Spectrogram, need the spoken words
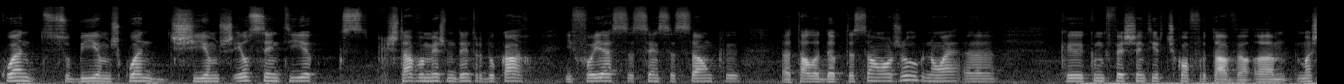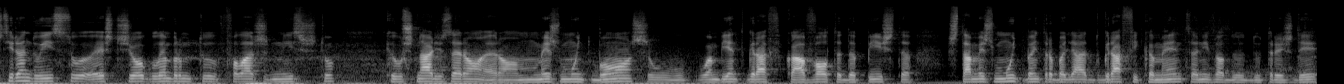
quando subíamos, quando descíamos, eu sentia que, que estava mesmo dentro do carro e foi essa sensação que a tal adaptação ao jogo, não é? Uh, que, que me fez sentir desconfortável. Um, mas tirando isso, este jogo, lembro-me de falares nisto, que os cenários eram, eram mesmo muito bons, o, o ambiente gráfico à volta da pista está mesmo muito bem trabalhado graficamente a nível do, do 3D,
